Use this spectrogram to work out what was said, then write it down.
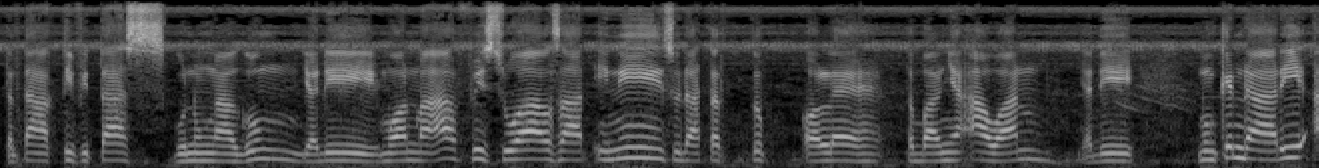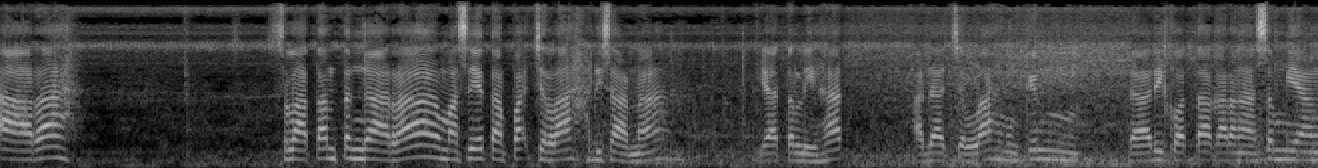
tentang aktivitas Gunung Agung. Jadi mohon maaf visual saat ini sudah tertutup oleh tebalnya awan. Jadi mungkin dari arah selatan tenggara masih tampak celah di sana. Ya terlihat ada celah mungkin dari kota Karangasem yang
